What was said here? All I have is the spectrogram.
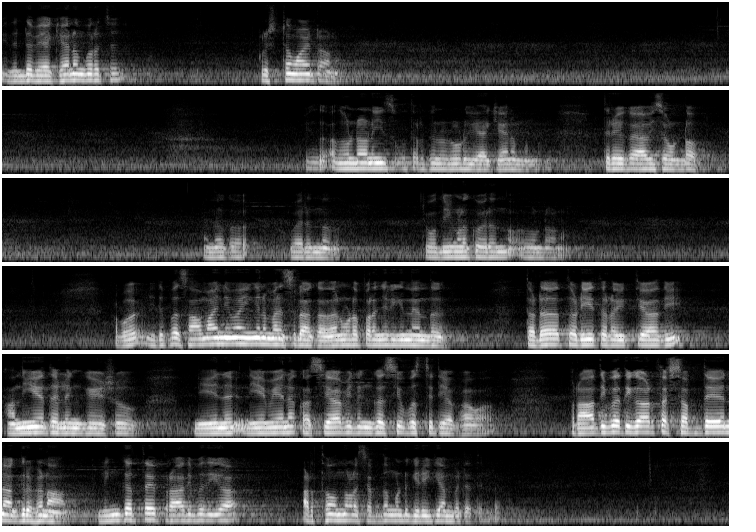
ഇതിന്റെ വ്യാഖ്യാനം കുറച്ച് ക്ലിഷ്ടമായിട്ടാണ്. അതുകൊണ്ടാണ് ഈ സൂത്രത്തിനോട് വ്യാഖ്യാനം വന്നത്. ഇത്രയൊക്കെ ആവശ്യമുണ്ടോ? എന്നൊക്കെ വരുന്നത്. ചോദ്യങ്ങളൊക്കെ വരുന്നത് അതുകൊണ്ടാണ്. അപ്പോൾ ഇതിപ്പോൾ സാമാന്യമായി ഇങ്ങനെ മനസ്സിലാക്കുക അതാണ് ഇവിടെ പറഞ്ഞിരിക്കുന്നത് എന്ത്? തട തടി തട ഇത്യാദി അനിയത ലിംഗേഷു നിയമേന കസ്യാപി ലിംഗസ്യ ഉപസ്ഥിതി അഭാവ പ്രാതിപതികാർത്ഥ ശബ്ദേന അഗ്രഹണ. ലിംഗത്തെ പ്രാതിപതിക അർത്ഥം എന്നുള്ള ശബ്ദം കൊണ്ട് ഗ്രഹിക്കാൻ പറ്റത്തില്ല.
